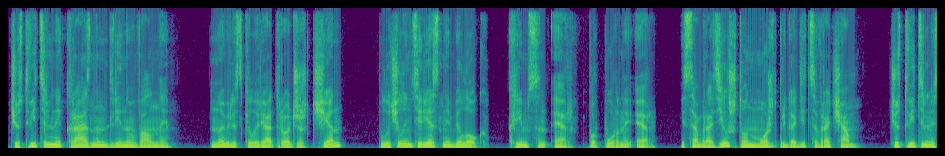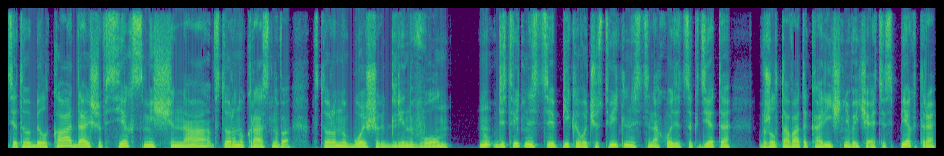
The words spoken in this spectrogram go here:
чувствительные к разным длинам волны. Нобелевский лауреат Роджер Чен получил интересный белок – Crimson R, пурпурный R, и сообразил, что он может пригодиться врачам – чувствительность этого белка дальше всех смещена в сторону красного, в сторону больших длин волн. Ну, в действительности пик его чувствительности находится где-то в желтовато-коричневой части спектра.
